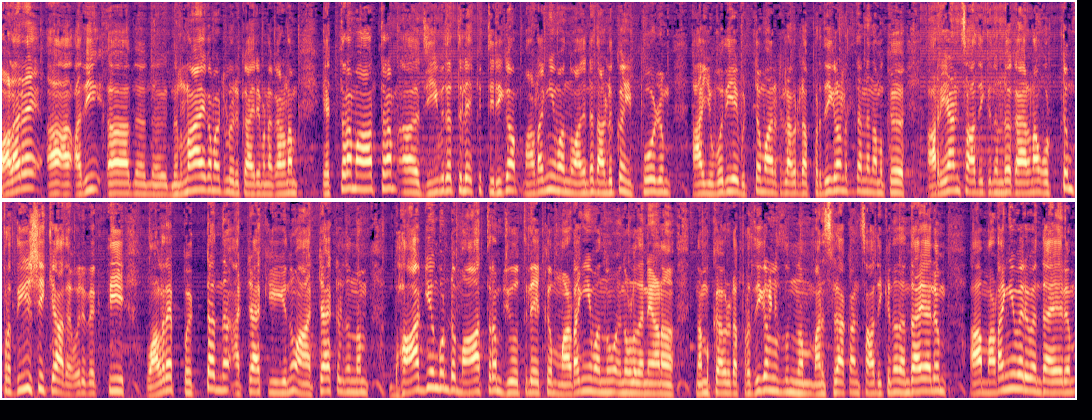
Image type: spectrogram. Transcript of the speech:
വളരെ അതി നിർണായകമായിട്ടുള്ള ഒരു കാര്യമാണ്. കാരണം എത്രമാത്രം ജീവിതത്തിലേക്ക് തിരികെ മടങ്ങി വന്നു അതിന്റെ നടുക്കം ഇപ്പോഴും ആ യുവതിയെ വിട്ടുമാറിയിട്ടില്ല. അവരുടെ പ്രതികരണത്തിൽ തന്നെ നമുക്ക് അറിയാൻ സാധിക്കുന്നുണ്ട്. കാരണം ഒട്ടും പ്രതീക്ഷിക്കാതെ ഒരു വ്യക്തി വളരെ പെട്ടെന്ന് അറ്റാക്ക് ചെയ്യുന്നു. ആ അറ്റാക്കിൽ നിന്നും ഭാഗ്യം കൊണ്ട് മാത്രം ജീവിതത്തിലേക്ക് മടങ്ങി വന്നു എന്നുള്ളത് തന്നെയാണ് നമുക്ക് അവരുടെ പ്രതികരണത്തിൽ നിന്നും മനസ്സിലാക്കാൻ സാധിക്കുന്നത്. എന്തായാലും ആ മടങ്ങി വരും എന്തായാലും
